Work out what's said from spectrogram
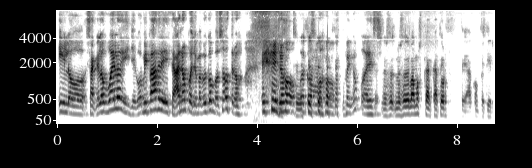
y lo saqué los vuelos y llegó mi padre y dice, ah, no, pues yo me voy con vosotros. Y no, Sí. fue como, bueno, pues Nos- Nosotros vamos ca- 14 a competir.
